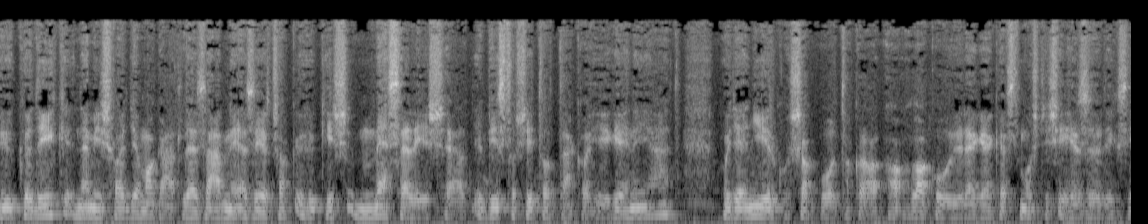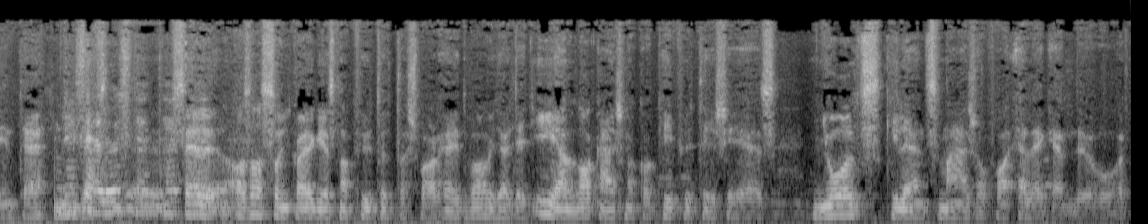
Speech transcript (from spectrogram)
működik, nem is hagyja magát lezárni, ezért csak ők is messzeléssel biztosították a higiéniát. Ugye nyírkosak voltak a, a lakóüregek, ezt most is érződik szinte. De szellőztethet. Az asszonyka egész nap fűtött a svarhejdva, ugye egy ilyen lakásnak a kifűtéséhez 8-9 mázsafa elegendő volt.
